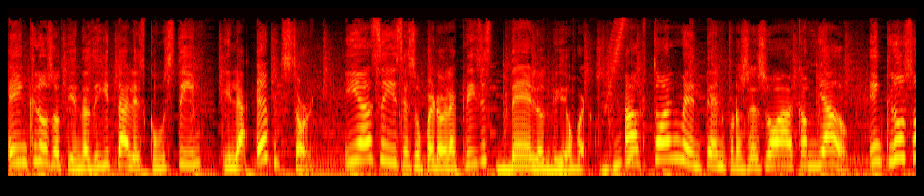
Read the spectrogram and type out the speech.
e incluso tiendas digitales como Steam y la Epic Store. Y así se superó la crisis de los videojuegos. Actualmente el proceso ha cambiado, incluso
